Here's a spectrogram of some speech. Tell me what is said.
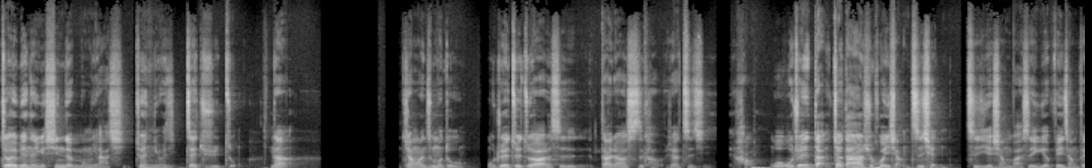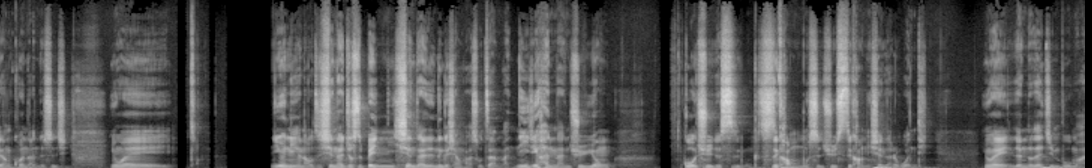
就会变成一个新的萌芽期，就是你会再继续做。那讲完这么多。我觉得最重要的是，大家要思考一下自己。好，我我觉得大叫大家去回想之前自己的想法，是一个非常非常困难的事情，因为因为你的脑子现在就是被你现在的那个想法所占满，你已经很难去用过去的思思考模式去思考你现在的问题，因为人都在进步嘛，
